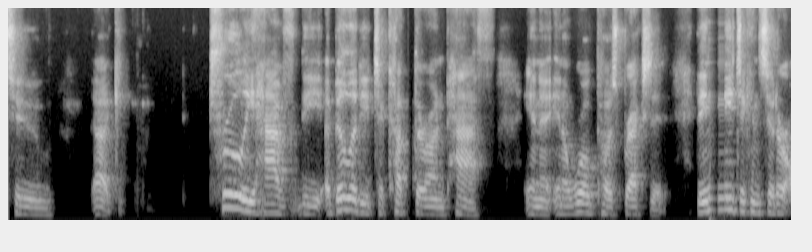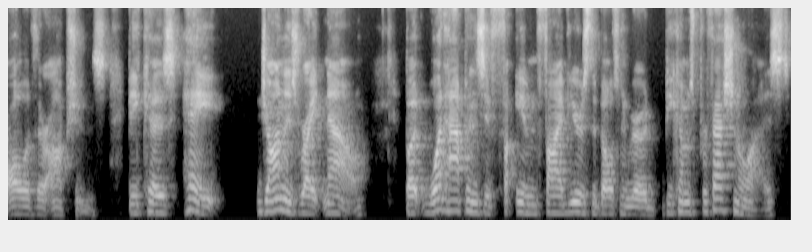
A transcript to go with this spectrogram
to uh, truly have the ability to cut their own path in a, in a world post Brexit, they need to consider all of their options because, hey, John is right now. But what happens if in five years the Belt and Road becomes professionalized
